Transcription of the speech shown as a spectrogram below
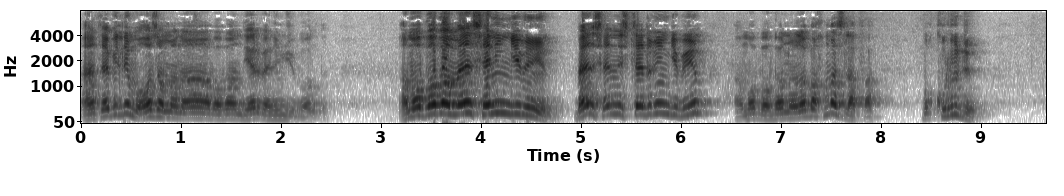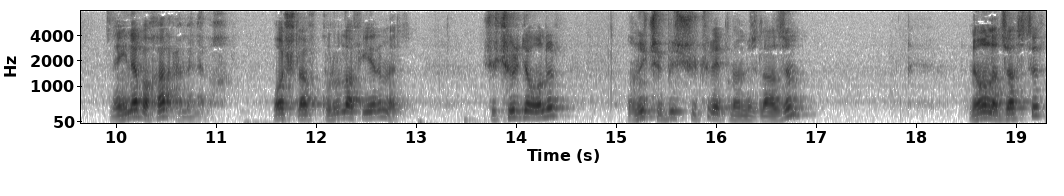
Anlatabildim mi? O zaman aa baban diğer benim gibi oldu. Ama baba ben senin gibiyim. Ben senin istediğin gibiyim. Ama baban ona bakmaz lafa. Bu kurudur. Neyine bakar? Amele bakar. Boş laf, kuru laf yermez. Şükür de olur. Onun için biz şükür etmemiz lazım. Ne olacaktır?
